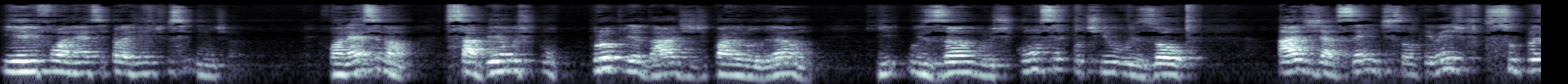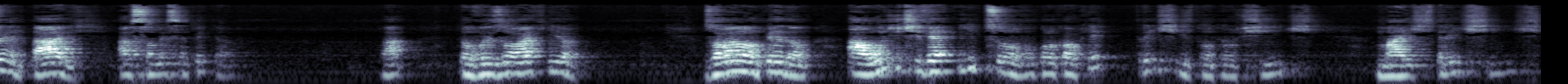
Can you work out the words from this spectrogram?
E ele fornece para a gente o seguinte. Ó. Fornece não. Sabemos por propriedade de paralelogramo que os ângulos consecutivos ou adjacentes são o que mesmo? Suplementares à soma 180. Tá? Então, vou isolar aqui. Ó. Isolar não, perdão. Aonde tiver y, vou colocar o quê? 3x. Então, eu tenho x mais 3x.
